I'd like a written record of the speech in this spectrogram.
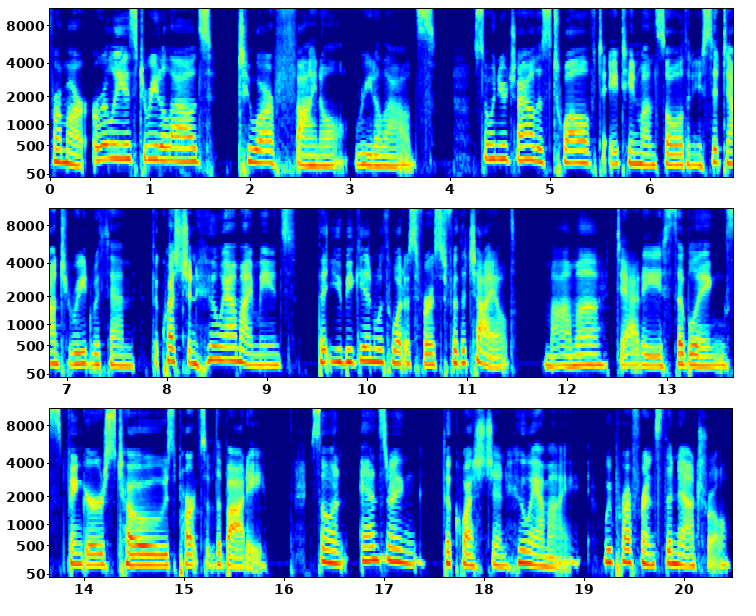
from our earliest read alouds to our final read alouds. So, when your child is 12 to 18 months old and you sit down to read with them, the question, Who am I? means that you begin with what is first for the child mama, daddy, siblings, fingers, toes, parts of the body. So, in answering the question, Who am I? we preference the natural.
